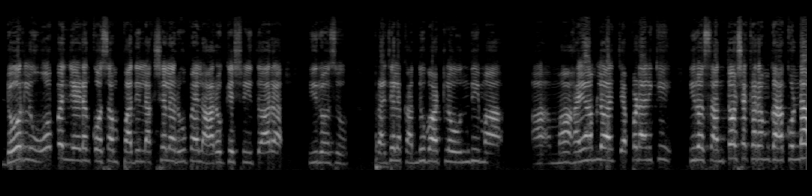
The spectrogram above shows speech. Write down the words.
డోర్లు ఓపెన్ చేయడం కోసం పది లక్షల రూపాయల ఆరోగ్యశ్రీ ద్వారా ఈరోజు ప్రజలకు అందుబాటులో ఉంది మా మా హయాంలో అని చెప్పడానికి ఈరోజు సంతోషకరం కాకుండా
